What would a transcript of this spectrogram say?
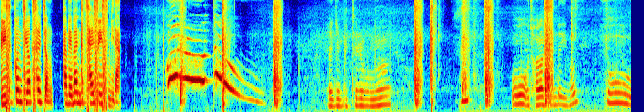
리스폰 지역 설정 밤에만 잘 수 있습니다. 자, 이제 밑에를 보면 오 잘하시는데 이분? 수.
